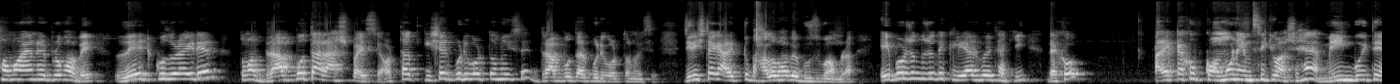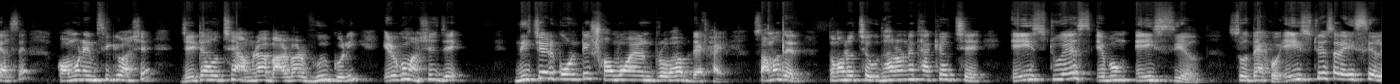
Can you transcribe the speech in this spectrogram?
সমায়নের প্রভাবে লেড ক্লোরাইডের তোমার দ্রাব্যতা হ্রাস পাইছে। অর্থাৎ কিসের পরিবর্তন হয়েছে দ্রাব্যতার পরিবর্তন হয়েছে জিনিসটাকে আরেকটু ভালোভাবে বুঝব আমরা। এই পর্যন্ত যদি ক্লিয়ার হয়ে থাকি, দেখো, আরেকটা খুব কমন এমসিকিউ আসে হ্যাঁ? মেইন বইতে আসে কমন এমসিকিউ আসে, যেটা হচ্ছে আমরা বারবার ভুল করি। এরকম আসে যে নিচের কোনটি সময়ায়ন প্রভাব দেখায়। সো আমাদের তোমার হচ্ছে উদাহরণে থাকে হচ্ছে এইচ টু এস এবং এইচ সিএল সো দেখো এইচ টু এস আর এইচ সিএল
